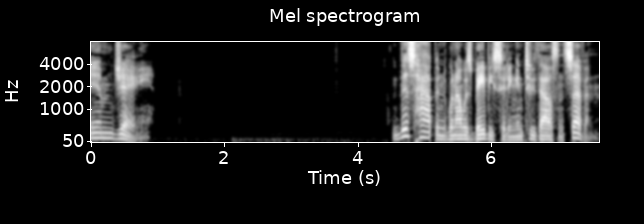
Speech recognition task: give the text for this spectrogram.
MJ. This happened when I was babysitting in 2007.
